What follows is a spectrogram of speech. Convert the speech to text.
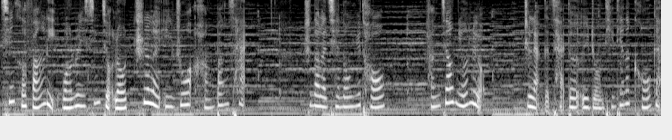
清河坊里王润新酒楼吃了一桌杭帮菜，吃到了乾隆鱼头、杭椒牛柳。这两个菜都有一种甜甜的口感，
